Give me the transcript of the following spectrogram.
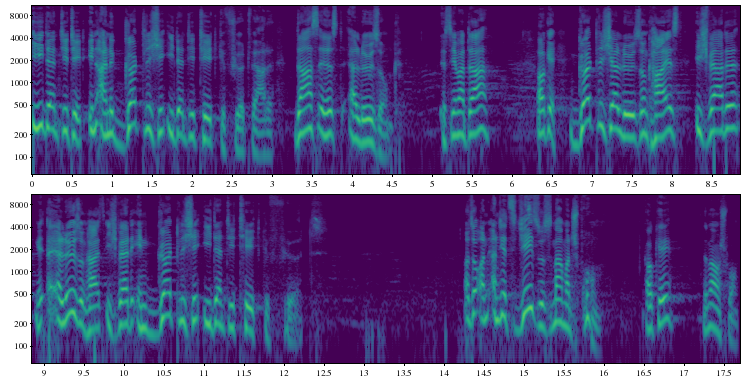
Identität, in eine göttliche Identität geführt werde. Das ist Erlösung. Ist jemand da? Okay, göttliche Erlösung heißt, ich werde, Erlösung heißt, ich werde in göttliche Identität geführt. Also, und, und jetzt Jesus, machen wir einen Sprung. Okay? Dann machen wir einen Sprung.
